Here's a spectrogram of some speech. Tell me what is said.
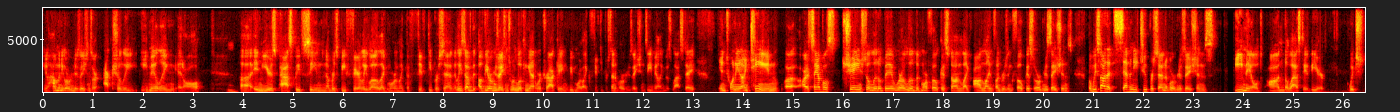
you know, how many organizations are actually emailing at all. Uh, in years past, we've seen numbers be fairly low, like more like the 50%, at least of the, of the organizations we're looking at, we're tracking, be more like 50% of organizations emailing this last day. In 2019, uh, our samples changed a little bit. We're a little bit more focused on like online fundraising focused organizations, but we saw that 72% of organizations emailed on the last day of the year, which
